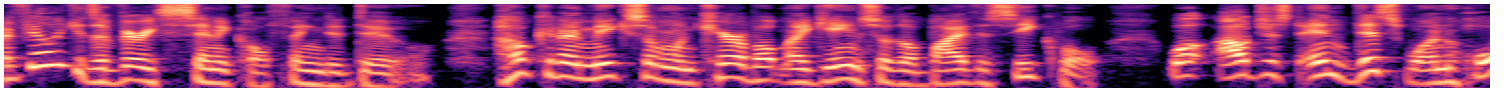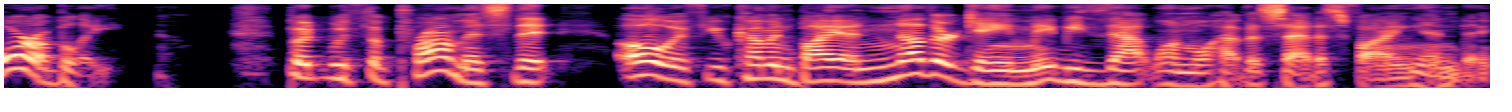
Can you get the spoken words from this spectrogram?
I feel like it's a very cynical thing to do. How can I make someone care about my game so they'll buy the sequel? Well, I'll just end this one horribly. But with the promise that, oh, if you come and buy another game, maybe that one will have a satisfying ending.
